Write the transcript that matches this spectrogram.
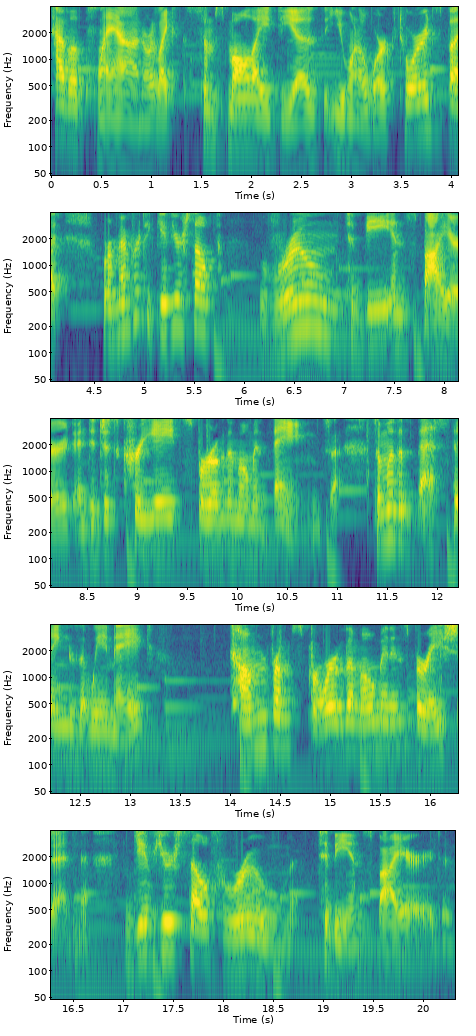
have a plan or like some small ideas that you want to work towards, but remember to give yourself room to be inspired and to just create spur of the moment things. Some of the best things that we make come from spur of the moment inspiration. Give yourself room to be inspired.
